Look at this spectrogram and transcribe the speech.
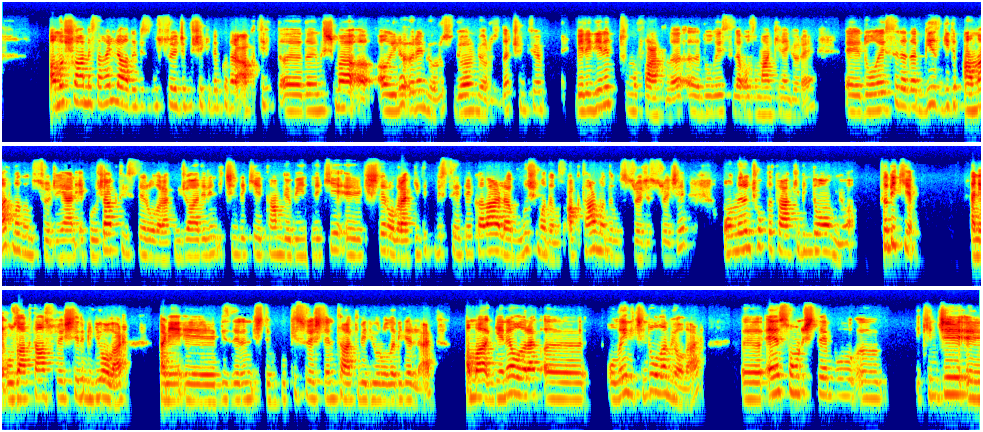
Ama şu an mesela Halila'da biz bu süreci bu şekilde bu kadar aktif e, dayanışma ağıyla öremiyoruz, görmüyoruz da. Çünkü belediyenin tutumu farklı. E, dolayısıyla o zamankine göre. E, dolayısıyla da biz gidip anlatmadığımız sürece yani ekoloji aktivistleri olarak mücadelenin içindeki tam göbeğindeki e, kişiler olarak gidip biz STK'larla buluşmadığımız, aktarmadığımız sürece süreci onların çok da takibinde olmuyor. Tabii ki hani uzaktan süreçleri biliyorlar. Hani e, bizlerin işte hukuki süreçlerini takip ediyor olabilirler. Ama genel olarak e, olayın içinde olamıyorlar. E, en son işte bu e, ikinci e,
